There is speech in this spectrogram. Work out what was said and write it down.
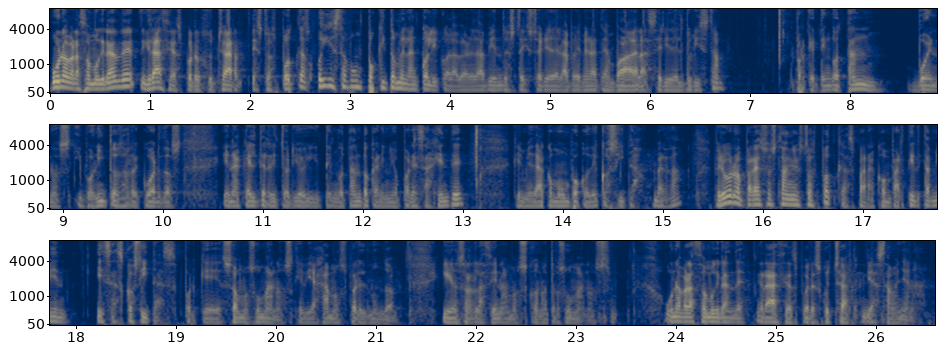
Un abrazo muy grande, gracias por escuchar estos podcasts. Hoy estaba un poquito melancólico, la verdad, viendo esta historia de la primera temporada de la serie del turista, porque tengo tan buenos y bonitos recuerdos en aquel territorio y tengo tanto cariño por esa gente que me da como un poco de cosita, ¿verdad? Pero bueno, para eso están estos podcasts, para compartir también esas cositas, porque somos humanos que viajamos por el mundo y nos relacionamos con otros humanos. Un abrazo muy grande, gracias por escuchar y hasta mañana.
